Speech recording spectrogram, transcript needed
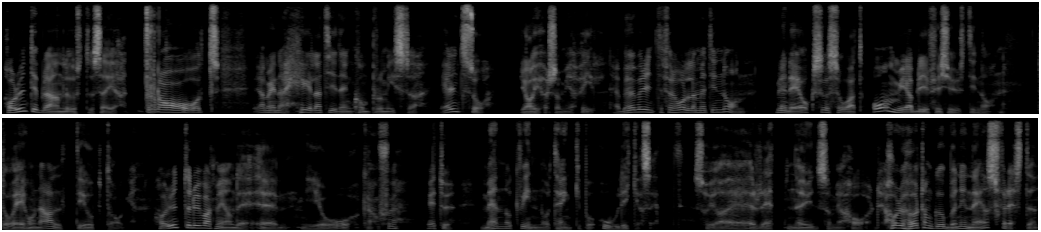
Har du inte ibland lust att säga dra åt? Jag menar hela tiden kompromissa. Är det inte så? Jag gör som jag vill. Jag behöver inte förhålla mig till någon. Men det är också så att om jag blir förtjust i någon, då är hon alltid upptagen. Har inte du varit med om det? Eh, jo, kanske. Vet du, män och kvinnor tänker på olika sätt. Så jag är rätt nöjd som jag har det. Har du hört om gubben i Näs förresten?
